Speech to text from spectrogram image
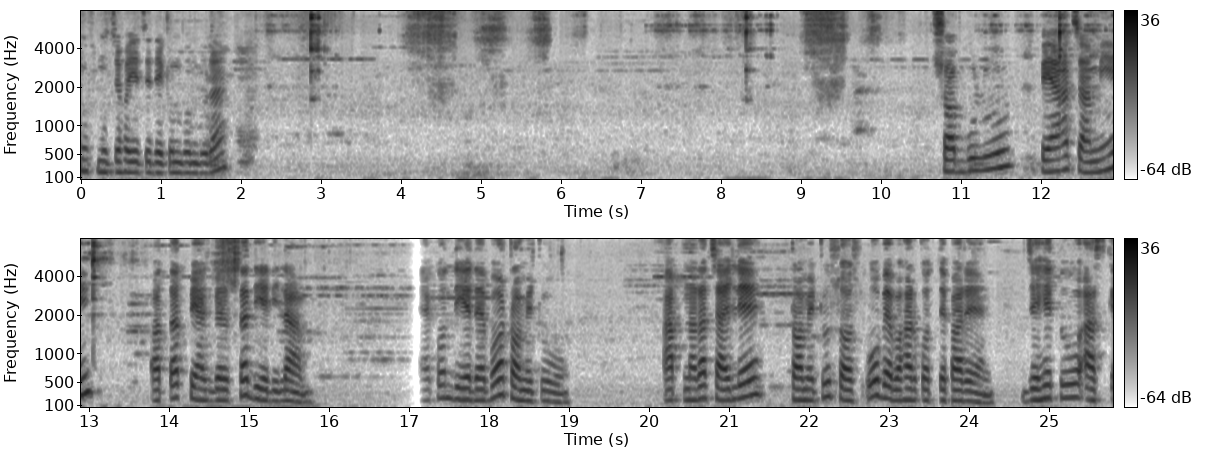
মুচমুচে হয়েছে দেখুন বন্ধুরা। সবগুলো পেঁয়াজ আমি অর্থাৎ পেঁয়াজ বেরেস্তা দিয়ে দিলাম। এখন দিয়ে দেব টমেটো। আপনারা চাইলে টমেটো সসও ব্যবহার করতে পারেন। যেহেতু আজকে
